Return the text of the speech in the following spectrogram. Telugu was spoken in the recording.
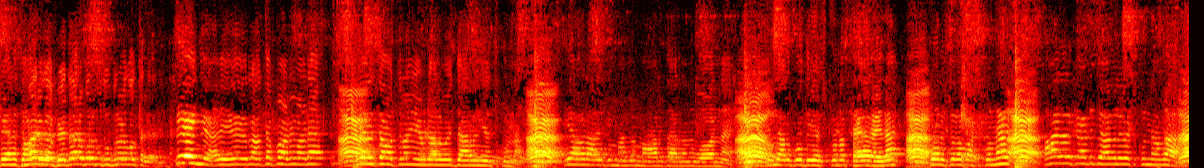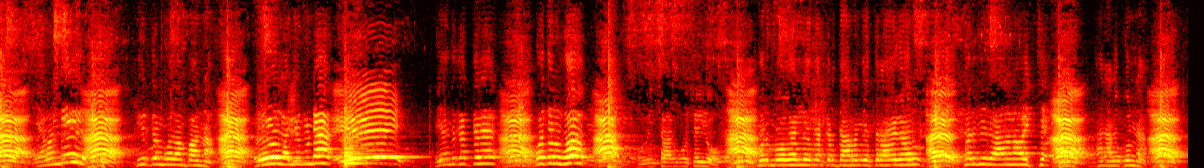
పేద సంవత్సరం ఏం చేయాలి? రాత పడవాడ? సంవత్సరం ఏడు అరవై దారుణం ఎంచుకున్నా ఏడాదికి మళ్ళీ మారు దారుణం పోవన్నా పిల్లలు కూత వేసుకున్నా తయారైనా? పోలీసులు పట్టుకున్నా? ఆధార్ కార్డు బ్యాగులు పెట్టుకున్నావా? ఏమండి? కీర్తన పోదాం పన్నా ఏ లంజముండా ఎందుకు వస్తేనే పోతాను పో. పోయించాడు పోసేయో మరి మోగాళ్ళు అక్కడ దారం చేస్తారు అయ్యగారు? మరి మీరు రానన్నా వచ్చే? అని అనుకున్నా.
